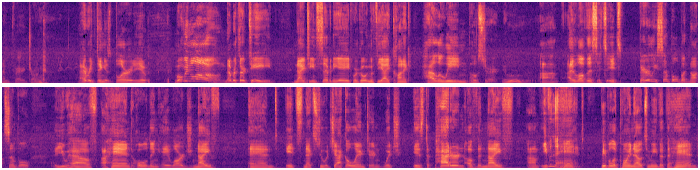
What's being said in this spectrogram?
I'm very drunk. Everything is blurry to you. Moving along, number 13, 1978. We're going with the iconic Halloween poster. Ooh. Uh, I love this. It's it's fairly simple, but not simple. You have a hand holding a large knife, and it's next to a jack o' lantern, which is the pattern of the knife. Um, even the hand. People have pointed out to me that the hand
